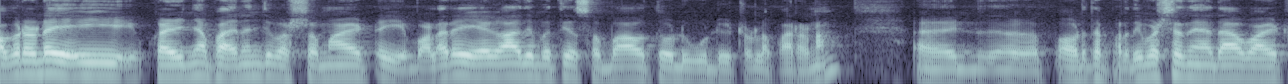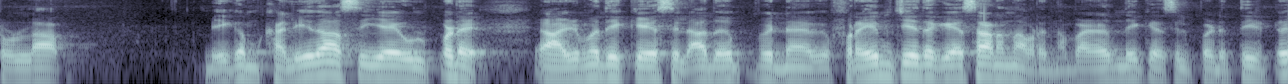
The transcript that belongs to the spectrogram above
അവരുടെ ഈ കഴിഞ്ഞ പതിനഞ്ച് വർഷമായിട്ട് വളരെ ഏകാധിപത്യ സ്വഭാവത്തോട് കൂടിയിട്ടുള്ള ഭരണം അവിടുത്തെ പ്രതിപക്ഷ നേതാവായിട്ടുള്ള ബീഗം ഖലീദ സിയെ ഉൾപ്പെടെ അഴിമതി കേസിൽ അത് പിന്നെ ഫ്രെയിം ചെയ്ത കേസാണെന്ന് പറയുന്നത്. അഴിമതി കേസിൽ പെടുത്തിയിട്ട്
